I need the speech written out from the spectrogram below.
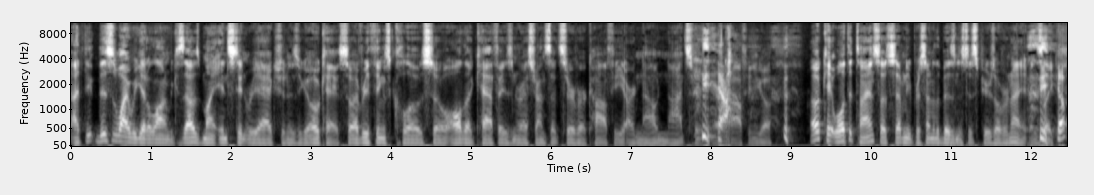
i think this is why we get along because that was my instant reaction is you go okay so everything's closed so all the cafes and restaurants that serve our coffee are now not serving Yeah. our coffee and you go okay well at the time so 70% of the business disappears overnight it's like Yep.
